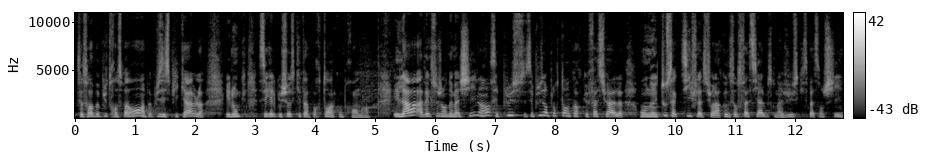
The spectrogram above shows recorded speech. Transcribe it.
que ce soit un peu plus transparent, un peu plus explicable. Et donc, c'est quelque chose qui est important à comprendre. Et là, avec ce genre de machine, hein, c'est plus, c'est plus important encore que facial. On est tous actifs là sur la reconnaissance faciale parce qu'on a vu ce qui se passe en Chine,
